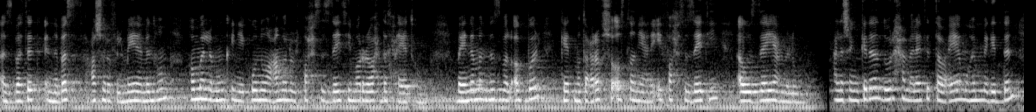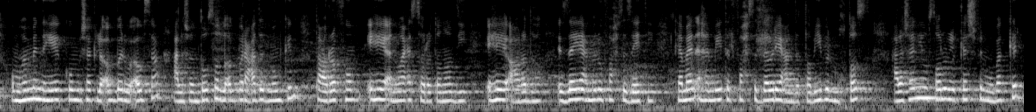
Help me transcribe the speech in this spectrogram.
أثبتت إن بس 10% منهم هم اللي ممكن يكونوا عملوا الفحص الذاتي مرة واحدة في حياتهم بينما النسبة الأكبر كانت ما تعرفش أصلا يعني إيه فحص ذاتي أو إزاي يعملوه. علشان كده دور حملات التوعية مهم جدا ومهم إن هي تكون بشكل أكبر وأوسع علشان توصل لأكبر عدد ممكن تعرفهم إيه هي أنواع السرطانات دي إيه هي أعراضها إزاي يعملوا فحص ذاتي كمان أهمية الفحص الدوري عند الطبيب المختص علشان يوصلوا للكشف المبكر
